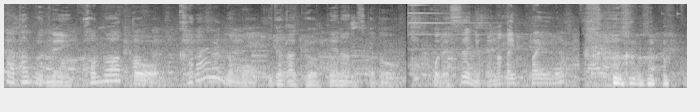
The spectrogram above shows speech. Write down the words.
今日多分ねこの後辛いのもいただく予定なんですけど結構ねすでにお腹いっぱいい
